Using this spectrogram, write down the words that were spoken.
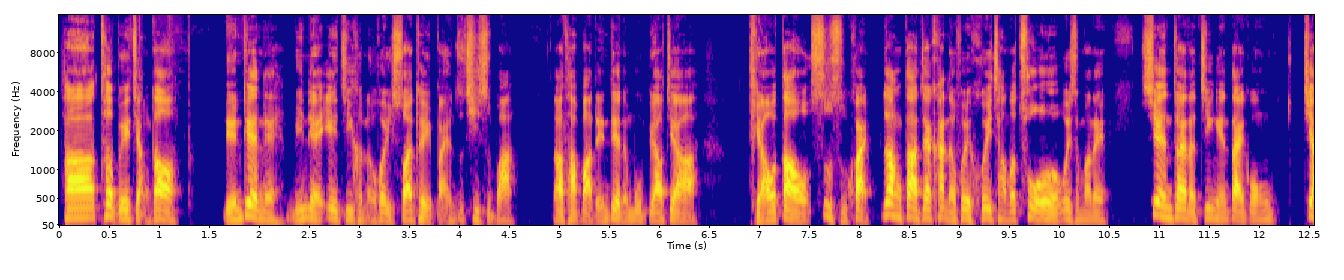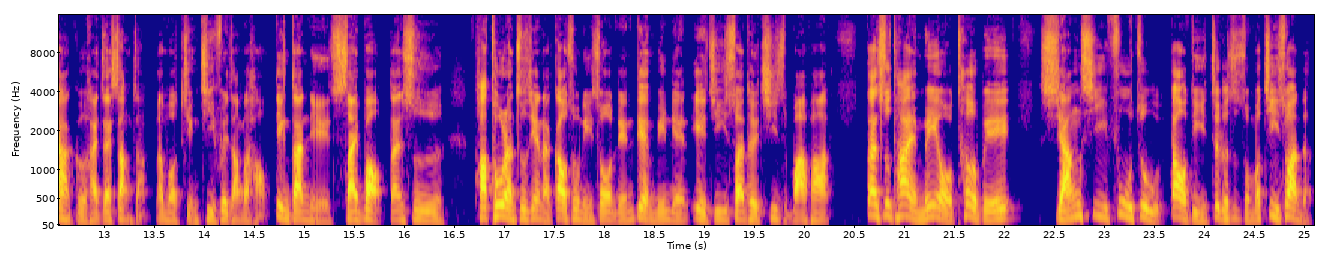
他特别讲到联电呢，明年业绩可能会衰退百分之七十八，那他把联电的目标价调到四十块，让大家看了会非常的错愕，为什么呢？现在的晶圆代工价格还在上涨，那么景气非常的好，订单也塞爆，但是他突然之间呢告诉你说联电明年业绩衰退七十八趴。但是他也没有特别详细附注到底这个是怎么计算的。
